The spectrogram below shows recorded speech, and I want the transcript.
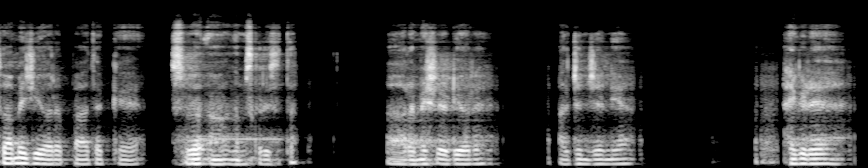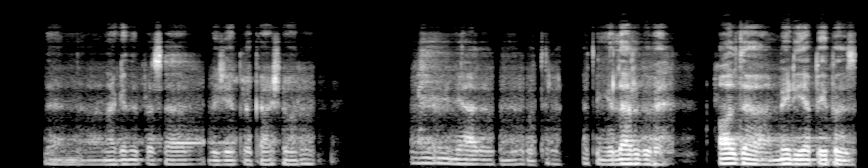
ಸ್ವಾಮೀಜಿಯವರ ಪಾದಕ್ಕೆ ಸ್ವ ನಮಸ್ಕರಿಸುತ್ತ ರಮೇಶ್ ರೆಡ್ಡಿಯವರೇ, ಅರ್ಜುನ್ ಜನ್ಯ, ಹೆಗಡೆ ನಾಗೇಂದ್ರ ಪ್ರಸಾದ್ ವಿಜಯ್ ಪ್ರಕಾಶ್ ಅವರು ಇನ್ಯಾರು ಯಾರು ಗೊತ್ತಿಲ್ಲ. ಐ ಥಿಂಕ್ ಎಲ್ಲರಿಗೂ all the media peoples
